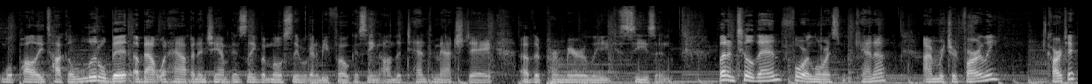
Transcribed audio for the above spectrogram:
We'll probably talk a little bit about what happened in Champions League, but mostly we're going to be focusing on the 10th match day of the Premier League season. But until then, for Lawrence McKenna, I'm Richard Farley. Kartik?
